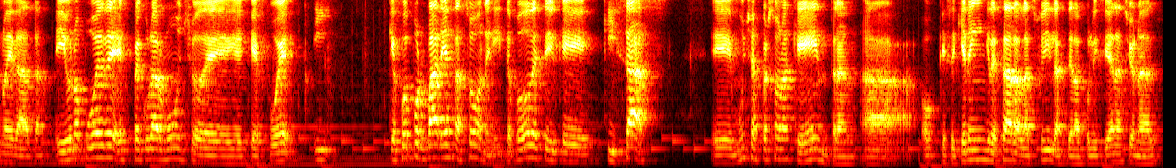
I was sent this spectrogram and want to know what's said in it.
no hay data. Y uno puede especular mucho de que fue. Y que fue por varias razones y te puedo decir que quizás eh, muchas personas que entran o que se quieren ingresar a las filas de la Policía Nacional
